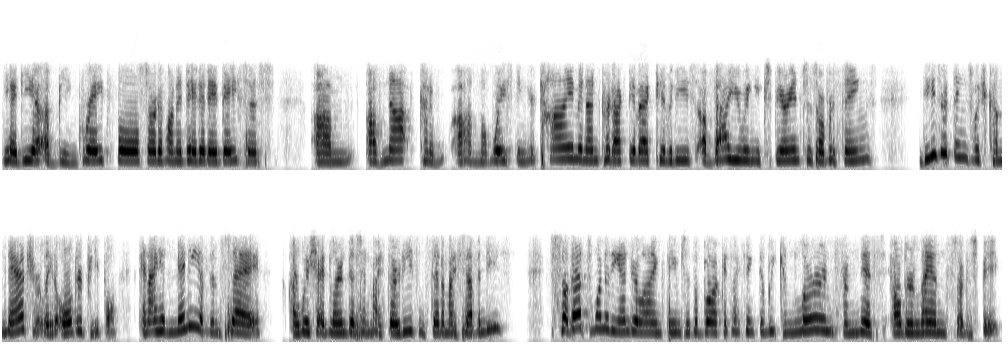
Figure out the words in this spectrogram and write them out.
the idea of being grateful, sort of on a day-to-day basis, um, of not kind of um, wasting your time in unproductive activities, of valuing experiences over things. These are things which come naturally to older people, and I had many of them say, I wish I'd learned this in my 30s instead of my 70s. So that's one of the underlying themes of the book is I think that we can learn from this elder lens, so to speak.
